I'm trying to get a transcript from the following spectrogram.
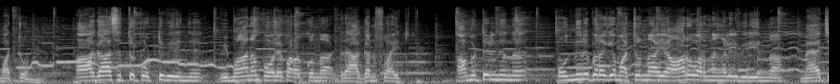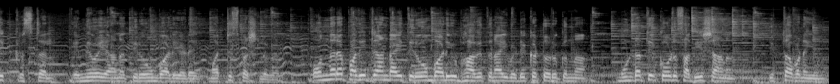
മറ്റൊന്ന്. ആകാശത്ത് പൊട്ടിവിരിഞ്ഞ് വിമാനം പോലെ പറക്കുന്ന ഡ്രാഗൺ ഫ്ലൈറ്റ്. അമിട്ടിൽ നിന്ന് ഒന്നിനു പിറകെ മറ്റൊന്നായി ആറ് വർണങ്ങളിൽ വിരിയുന്ന മാജിക് ക്രിസ്റ്റൽ എന്നിവയാണ് തിരുവമ്പാടിയുടെ മറ്റു സ്പെഷ്യലുകൾ. ഒന്നര പതിറ്റാണ്ടായി തിരുവമ്പാടി വിഭാഗത്തിനായി വെടിക്കെട്ടൊരുക്കുന്ന മുണ്ടത്തിക്കോട് സതീഷാണ് ഇത്തവണയും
